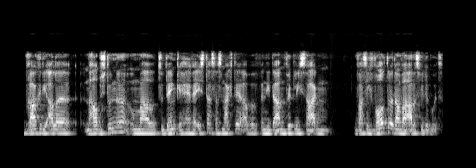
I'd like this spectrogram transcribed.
brauchen die alle eine halbe Stunde, um mal zu denken, hä, wer ist das, was macht er? Aber wenn die dann wirklich sagen, was ich wollte, dann war alles wieder gut.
